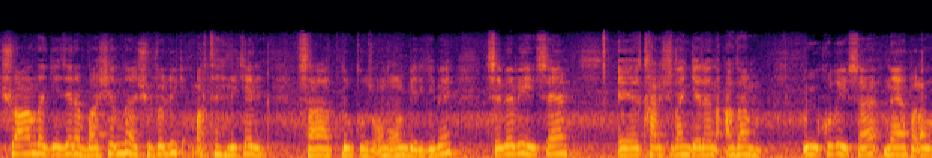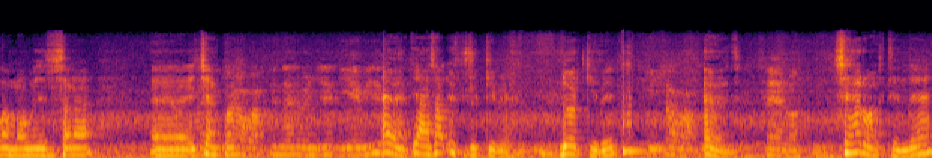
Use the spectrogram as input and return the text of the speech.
Şu anda gecenin başında şoförlük yapmak tehlikeli. Saat 9, 10, 11 gibi. Sebebi ise e, karşıdan gelen adam uykuluysa ne yapar Allah muhafaza sana e, önce diyebilir Evet yani saat 3.30 gibi. 4 gibi. Evet. Seher vaktinde. Seher vaktinde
